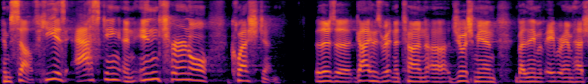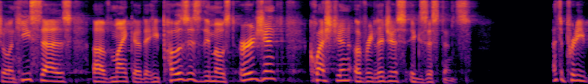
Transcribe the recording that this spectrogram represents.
himself. He is asking an internal question. There's a guy who's written a ton, a Jewish man by the name of Abraham Heschel, and he says of Micah that he poses the most urgent question of religious existence. That's a pretty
